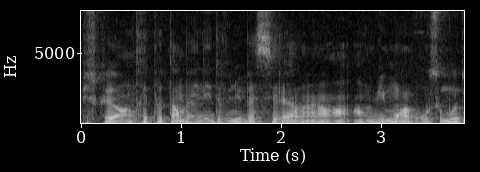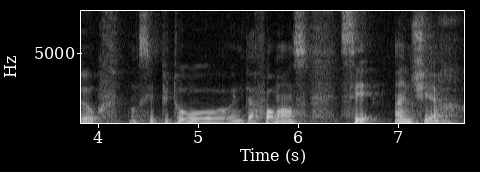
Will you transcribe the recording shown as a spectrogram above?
puisque en très peu de temps, ben, il est devenu best-seller, hein, en, en 8 mois, grosso modo, donc c'est plutôt une performance. C'est un tiers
